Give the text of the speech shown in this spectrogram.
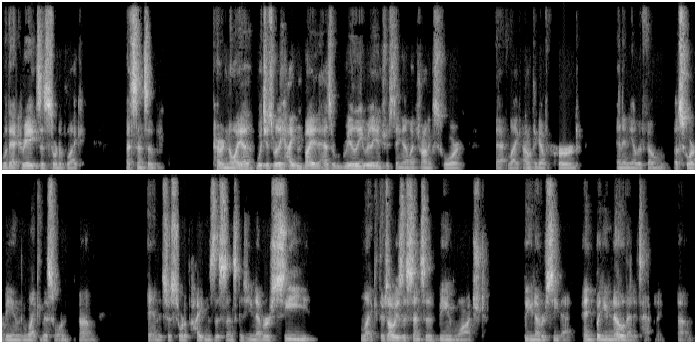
what that creates is sort of like a sense of paranoia, which is really heightened by it it has a really really interesting electronic score that like I don't think I've heard in any other film, a score being like this one. Um, and it just sort of heightens the sense because you never see, like, there's always a sense of being watched, but you never see that. And, but you know that it's happening. Um,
